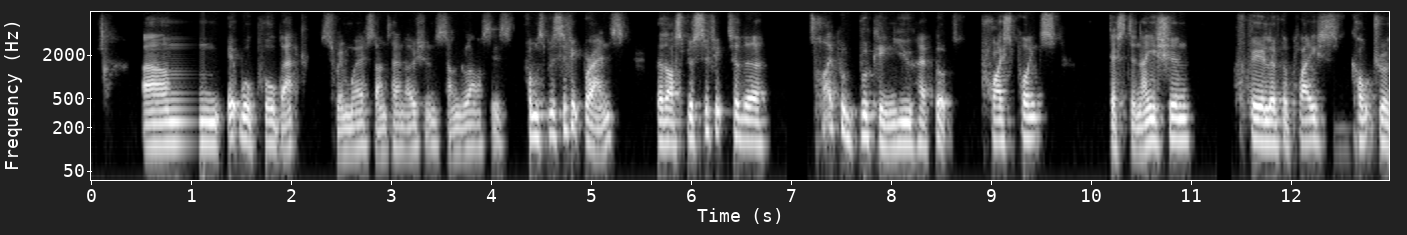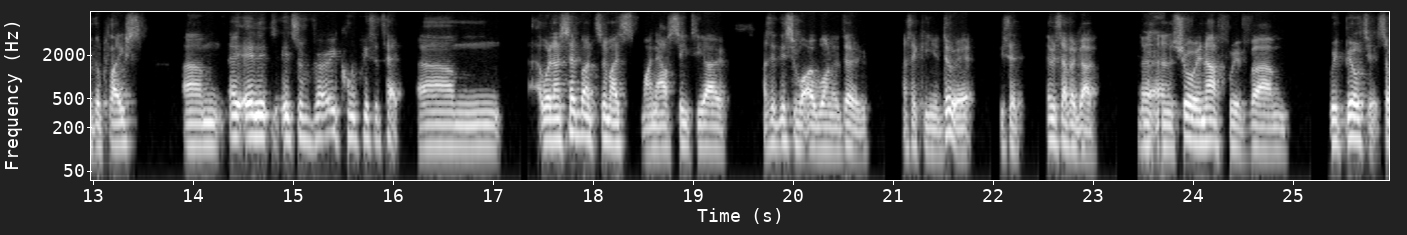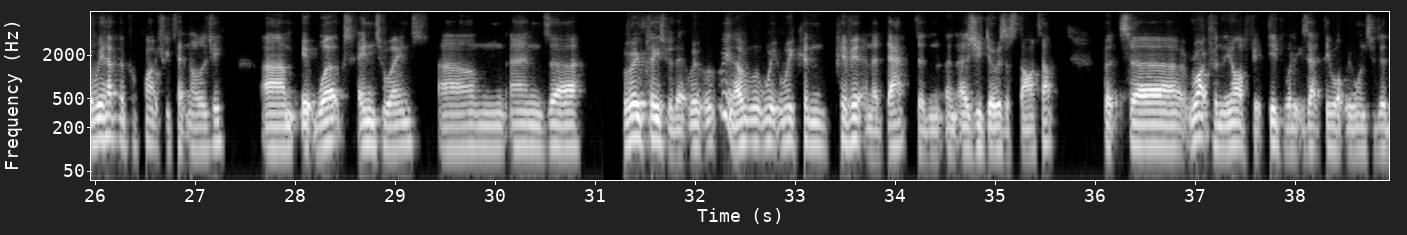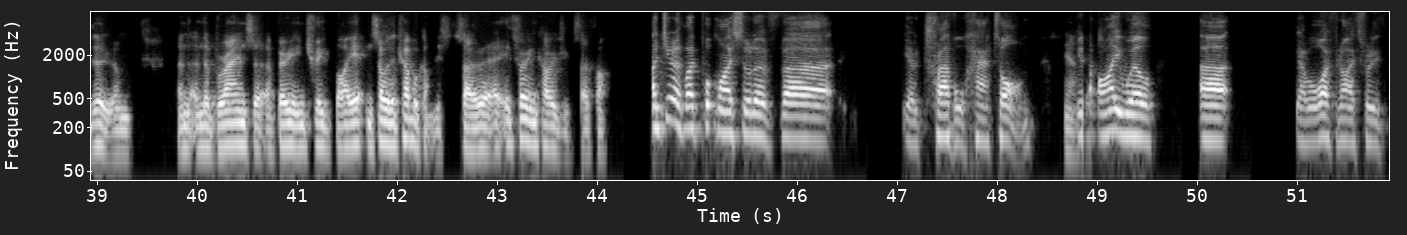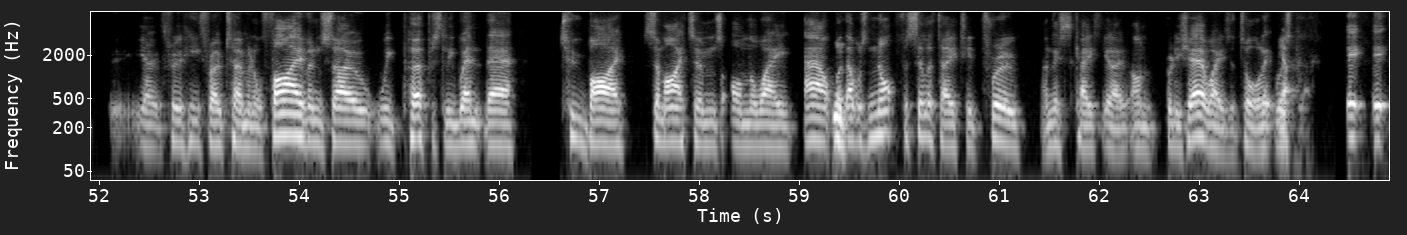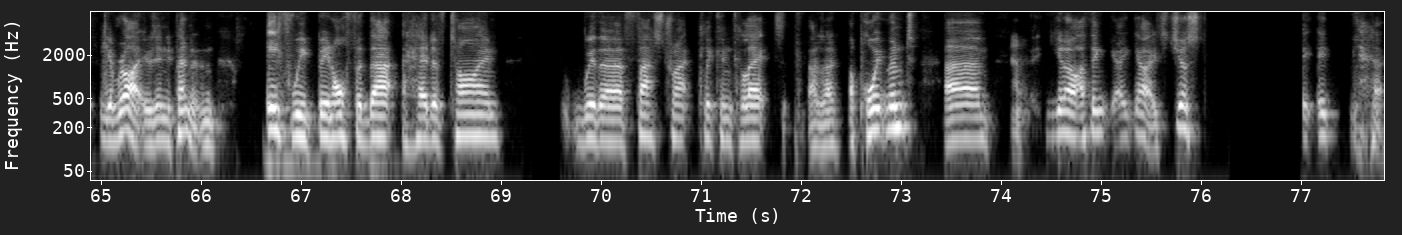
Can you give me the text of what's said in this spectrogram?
um, it will pull back swimwear, suntan lotion, sunglasses from specific brands that are specific to the type of booking you have booked, price points, destination, feel of the place, culture of the place. Um, and it, it's a very cool piece of tech. Um, when I said to my, my now CTO, I said, this is what I want to do. I said, can you do it? He said, let's have a go. And sure enough, we've, um, we've built it. So we have the proprietary technology. Um, it works end to end. Um, and uh, we're very pleased with it. We, we, you know, we, we can pivot and adapt, and, and as you do as a startup. But uh, right from the off, it did what exactly what we wanted to do. And, and, and the brands are very intrigued by it, and so are the travel companies. So uh, it's very encouraging so far. And you know, if I put my sort of uh, you know travel hat on, yeah. you know, I will. Uh, you know, my wife and I through you know through Heathrow Terminal Five, and so we purposely went there to buy some items on the way out, but mm. that was not facilitated through, in this case, you know, on British Airways at all. It was, yep. it, it, you're right, it was independent. And if we'd been offered that ahead of time with a fast track click and collect, I don't know, appointment, um, yeah. you know, I think, uh, yeah, it's just, it, it yeah,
